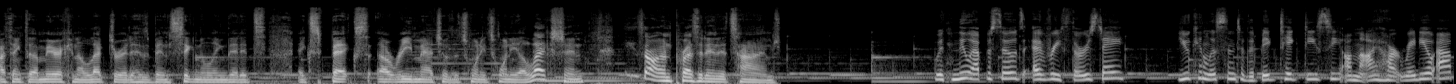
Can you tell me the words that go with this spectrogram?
I think the American electorate has been signaling that it expects a rematch of the 2020 election. These are unprecedented times. With new episodes every Thursday, you can listen to the Big Take DC on the iHeartRadio app,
